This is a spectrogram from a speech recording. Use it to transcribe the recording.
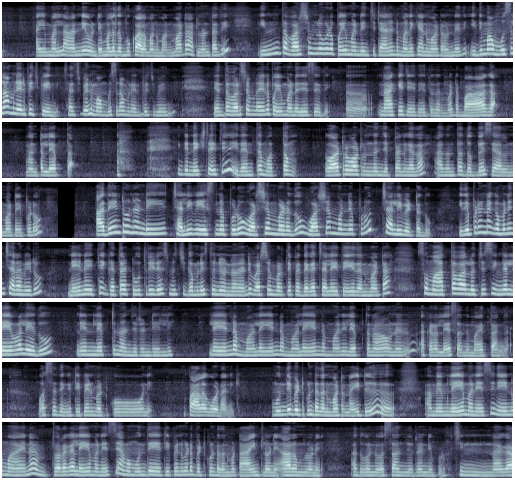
అవి మళ్ళీ అన్నీ ఉంటాయి మళ్ళీ దబ్బుకోవాలం మనం అనమాట అట్లా ఉంటుంది ఇంత వర్షంలో కూడా పోయి మండించే టాలెంట్ మనకే అనమాట ఉండేది. ఇది మా ముసలాం నేర్పించిపోయింది. చచ్చిపోయిన మా ముసలాం నేర్పించిపోయింది. ఎంత వర్షంలో అయినా పొయ్యి మండ చేసేది. నాకే చేతి అవుతుంది అనమాట బాగా. మంట లేపుతా. ఇంకా నెక్స్ట్ అయితే ఇదంతా మొత్తం వాటర్ వాటర్ ఉందని చెప్పాను కదా అదంతా దొబ్బేసేయాలన్నమాట ఇప్పుడు. అదేంటోనండి చలి వేసినప్పుడు వర్షం పడదు వర్షం పడినప్పుడు చలి పెట్టదు. ఇది ఎప్పుడైనా గమనించారా మీరు? నేనైతే గత టూ త్రీ డేస్ నుంచి గమనిస్తూనే ఉన్నానండి వర్షం పడితే పెద్దగా చలి అయితే ఏదనమాట సో మా అత్త వాళ్ళు వచ్చేసి ఇంకా లేవలేదు. నేను లేపుతున్నాను చూడండి వెళ్ళి. లేయండమ్మా లేయండమ్మా లేయండమ్మా అని లేపుతున్నా ఉన్నాను. అక్కడ లేస్తుంది మా ఎత్తంగా. వస్తుంది ఇంకా టిఫిన్ పట్టుకొని పాలగోడానికి ముందే పెట్టుకుంటుంది అనమాట నైట్ మేము లేయమనేసి నేను మా ఆయన త్వరగా లేయమనేసి ఆమె ముందే టిఫిన్ కూడా పెట్టుకుంటుంది అనమాట ఆ ఇంట్లోనే ఆ రూమ్లోనే. అదిగోండి వస్తాను చూడండి ఇప్పుడు. చిన్నగా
